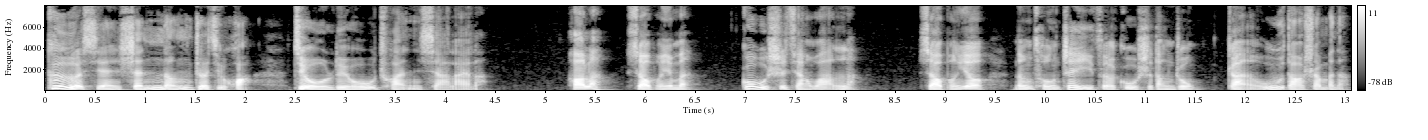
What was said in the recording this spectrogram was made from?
各显神能”这句话就流传下来了。好了，小朋友们，故事讲完了。小朋友能从这一则故事当中感悟到什么呢？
